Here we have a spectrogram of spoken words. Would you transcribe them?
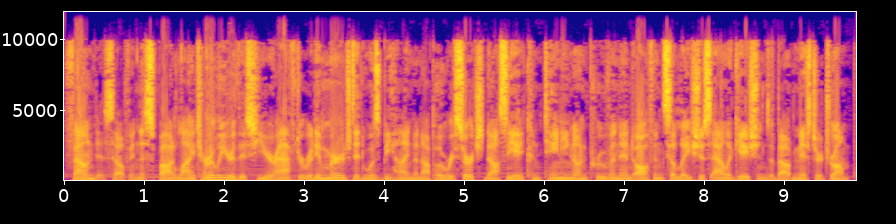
found itself in the spotlight earlier this year after it emerged it was behind an Oppo research dossier containing unproven and often salacious allegations about Mr. Trump.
